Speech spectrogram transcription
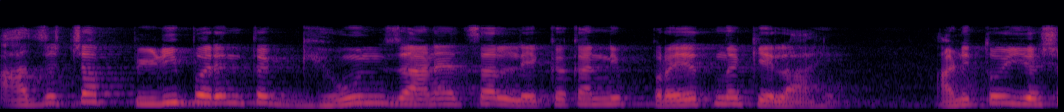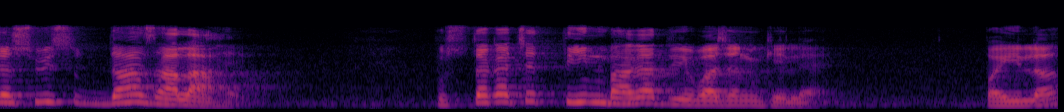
आजच्या पिढीपर्यंत घेऊन जाण्याचा लेखकांनी प्रयत्न केला आहे आणि तो यशस्वीसुद्धा झाला आहे. पुस्तकाचे तीन भागात विभाजन केले आहे पहिलं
